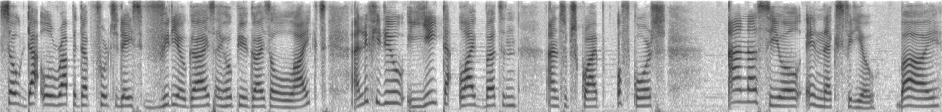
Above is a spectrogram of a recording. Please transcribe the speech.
So that will wrap it up for today's video, guys. I hope you guys all liked. And if you do, yeet that like button and subscribe, of course. And I'll see you all in the next video. Bye.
